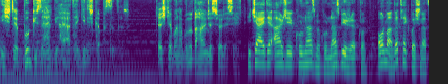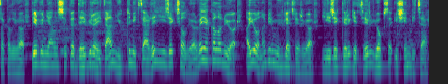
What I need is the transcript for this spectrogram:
işte bu güzel bir hayata giriş kapısıdır. Keşke bana bunu daha önce söyleseydin. Hikayede RJ kurnaz mı kurnaz bir rakun. Ormanda tek başına takılıyor. Bir gün yanlışlıkla dev bir ayıdan yüklü miktarda yiyecek çalıyor ve yakalanıyor. Ayı ona bir mühlet veriyor. Yiyecekleri getir yoksa işin biter.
